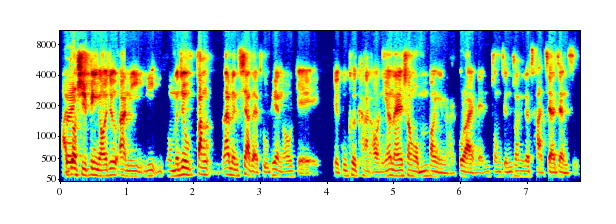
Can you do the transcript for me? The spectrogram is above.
啊，dropshipping，然后就啊你你我们就放那边下载图片，然后给给顾客看哦，你要哪一双，我们帮你拿过来，连中间赚一个差价这样子，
